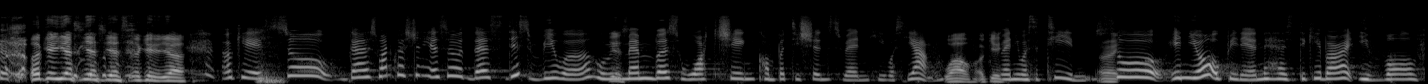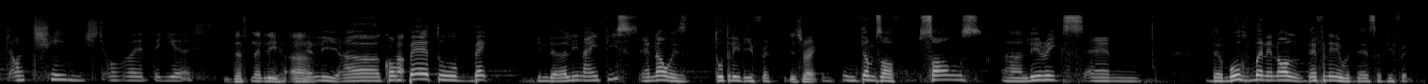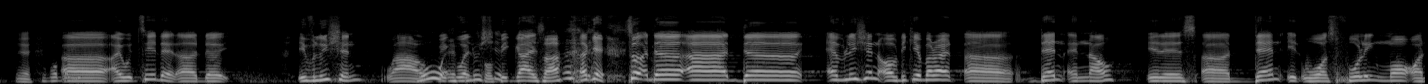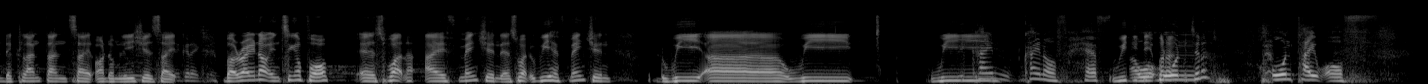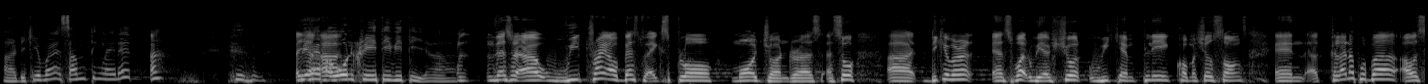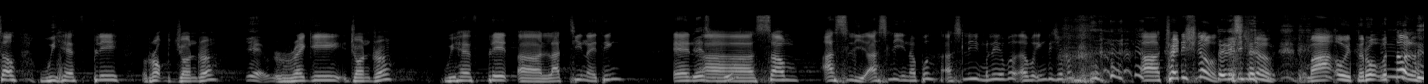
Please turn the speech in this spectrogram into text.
okay. Yes. Yes. Yes. Okay. Yeah. Okay, so there's one question here. So there's this viewer who Yes. remembers watching competitions when he was young. Wow. Okay. when he was a teen. Alright. So, in your opinion, has Dikir Barat evolved or changed over the years? Definitely. Uh, Definitely. Uh, compared to back in the early 90s, and now it's totally different. that's right. In terms of songs, uh, lyrics, and the movement and all, definitely there's a different. Yeah. Uh, I would say that uh, the evolution. Wow, big words for big guys, huh? okay, so the uh, the evolution of Dikir Barat uh, then and now it is uh, then it was falling more on the Kelantan side, on the Malaysia side. correct, correct. But right now in Singapore, as what I've mentioned, as what we have mentioned, we uh, we we we kind kind of have we our own own type of uh, Dikir Barat, something like that. Ah? we Yeah, have uh, our own creativity. Uh, That's right. Uh, we try our best to explore more genres. Uh, so, uh, Dikir Barat, as what we have showed, we can play commercial songs. And uh, Kelana Purba ourselves, we have played rock genre, yeah, reggae genre. We have played uh, Latin, I think, and Yes, uh, some asli. Asli in apa? Asli Malay apa? apa English apa? uh, traditional. traditional. Ma, oi, teruk betul.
